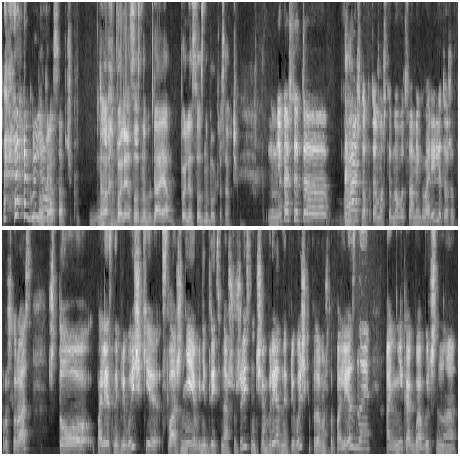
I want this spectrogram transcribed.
И был красавчиком. Более осознанно. Да, я более осознанно был красавчиком. Ну, мне кажется, это важно, потому что мы вот с вами говорили тоже в прошлый раз, что полезные привычки сложнее внедрить в нашу жизнь, чем вредные привычки, потому что полезные, они как бы обычно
